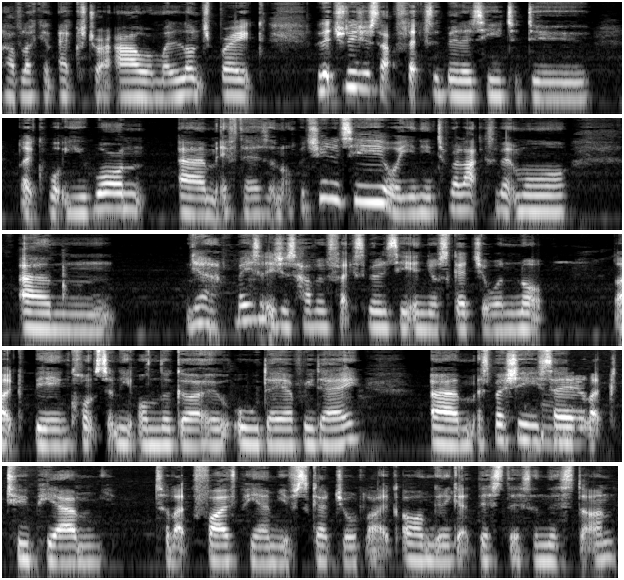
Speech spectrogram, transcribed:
have like an extra hour on my lunch break. Literally, just that flexibility to do like what you want. Um, if there's an opportunity or you need to relax a bit more, um, yeah, basically just having flexibility in your schedule and not like being constantly on the go all day every day. Um, especially mm. say like 2 p.m to like 5 p.m you've scheduled like oh i'm going to get this this and this done.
